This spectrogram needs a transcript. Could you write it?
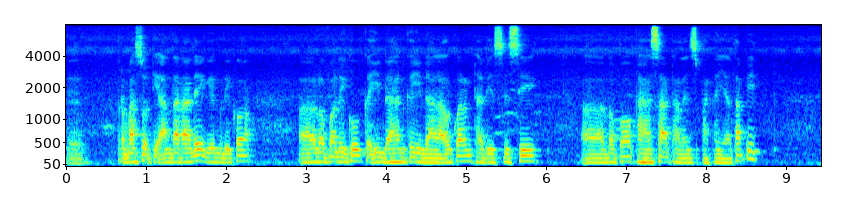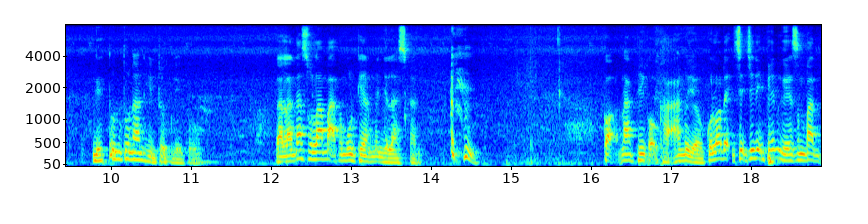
Ya, termasuk di antaranya nggih menika uh, niku keindahan-keindahan Al-Qur'an dari sisi uh, bahasa dan lain sebagainya. Tapi nggih tuntunan hidup. Nah, lantas ulama kemudian menjelaskan kok Nabi kok gak anu ya. Kula nek cilik biyen nggih sempat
